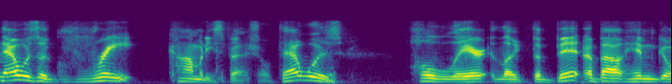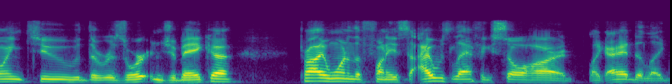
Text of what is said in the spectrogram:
that was a great comedy special. That was hilarious. Like the bit about him going to the resort in Jamaica, probably one of the funniest. I was laughing so hard, like I had to like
